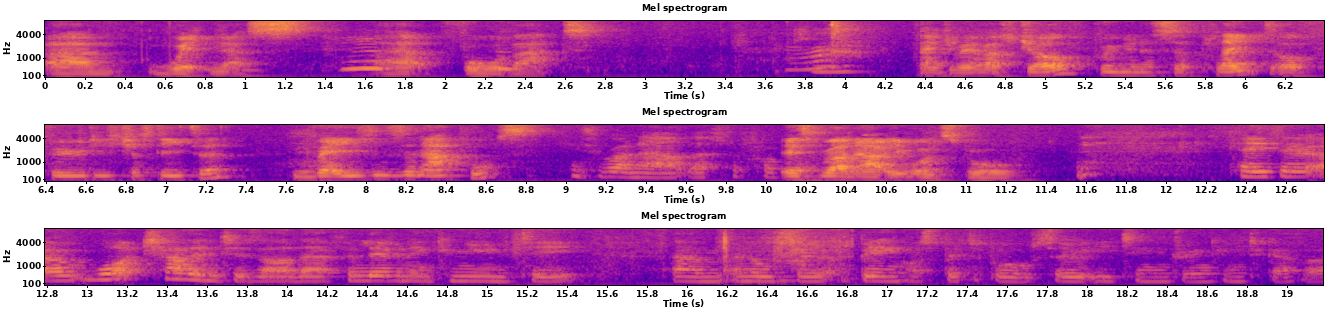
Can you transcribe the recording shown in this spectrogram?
um, witness uh, for that. Thank you very much, Joel, bringing us a plate of food he's just eaten, raisins and apples. It's run out. That's the problem. It's run out. He wants more. Okay, so uh, what challenges are there for living in community um, and also being hospitable, so eating and drinking together?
